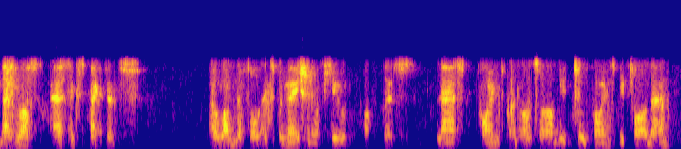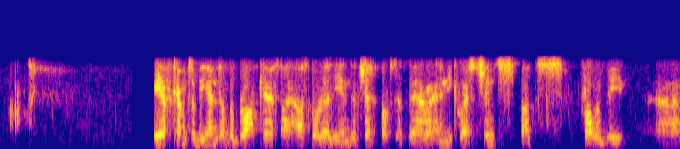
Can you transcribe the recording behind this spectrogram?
That was, as expected, a wonderful explanation of you of this last point, but also the two points before that. We have come to the end of the broadcast. I asked already in the chat box if there were any questions, but probably uh,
